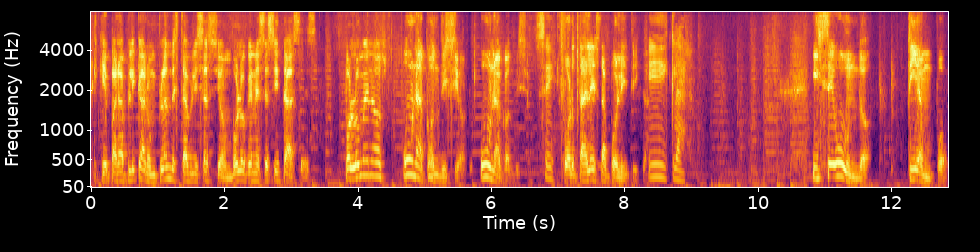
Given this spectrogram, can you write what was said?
es que para aplicar un plan de estabilización, vos lo que necesitas es por lo menos una condición, una condición, Sí. fortaleza política. Y claro. Y segundo, tiempo.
